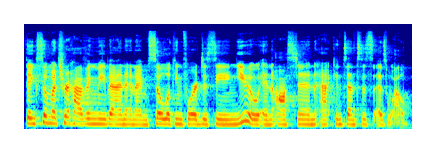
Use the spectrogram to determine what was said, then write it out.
Thanks so much for having me, Ben, and I'm so looking forward to seeing you in Austin at Consensus as well.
